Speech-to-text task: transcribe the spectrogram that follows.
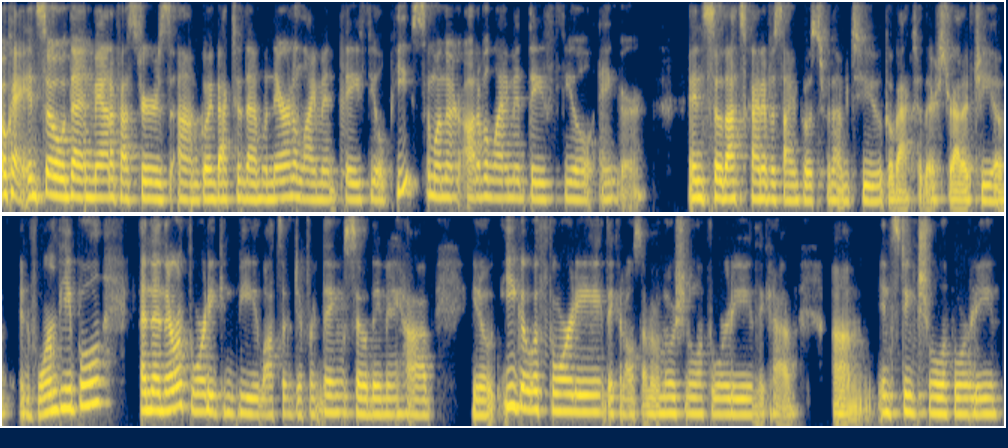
Okay. And so then manifestors, um, going back to them, when they're in alignment, they feel peace. And when they're out of alignment, they feel anger. And so that's kind of a signpost for them to go back to their strategy of inform people. And then their authority can be lots of different things. So they may have, you know, ego authority. They can also have emotional authority. They can have um, instinctual authority.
